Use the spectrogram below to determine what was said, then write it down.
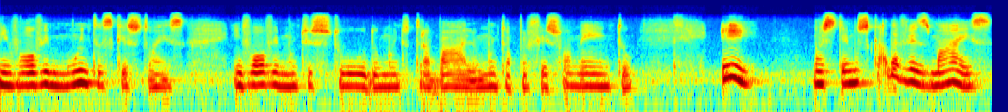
envolve muitas questões, envolve muito estudo, muito trabalho, muito aperfeiçoamento. E nós temos cada vez mais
